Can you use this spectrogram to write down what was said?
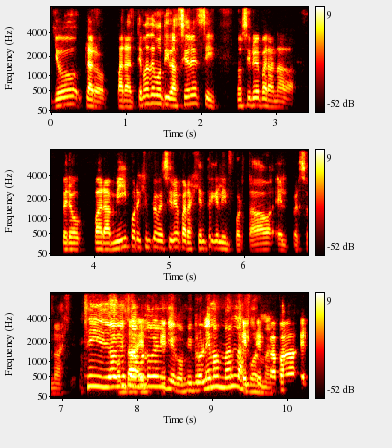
yo, claro, para temas de motivaciones sí, no sirve para nada. Pero para mí, por ejemplo, me sirve para gente que le importaba el personaje. Sí, yo, estoy de acuerdo el- con el el- Diego. Mi problema es más la el, el forma. papá, el,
